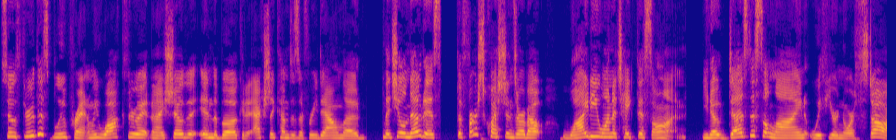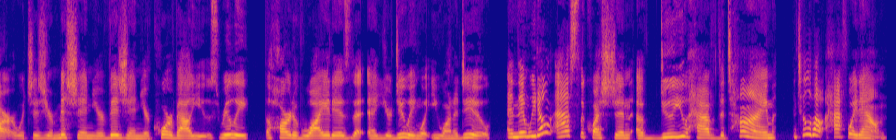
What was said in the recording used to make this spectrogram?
So through this blueprint, and we walk through it, and I show that in the book, and it actually comes as a free download. But you'll notice the first questions are about why do you want to take this on? You know, does this align with your North Star, which is your mission, your vision, your core values, really the heart of why it is that uh, you're doing what you want to do? And then we don't ask the question of do you have the time until about halfway down.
